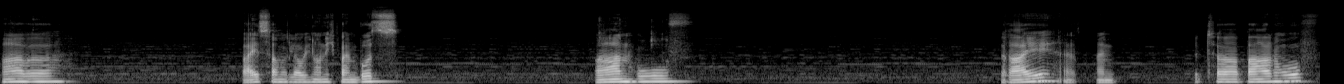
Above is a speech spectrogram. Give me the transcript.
Farbe. Weiß haben wir, glaube ich, noch nicht beim Bus. Bahnhof. 3, also ein dritter Bahnhof.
